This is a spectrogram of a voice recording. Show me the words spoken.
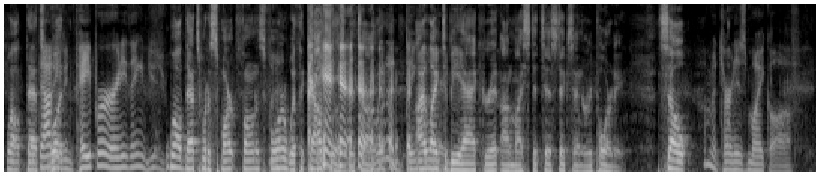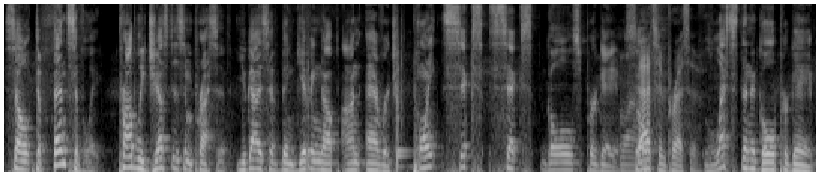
Well, that's without what. even paper or anything? Just- Well, that's what a smartphone is for with a calculator, Charlie. dingleberry. I like to be accurate on my statistics and reporting. So, I'm gonna turn his mic off. so defensively, probably just as impressive. You guys have been giving up on average 0.66 goals per game. So That's impressive. less than a goal per game.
